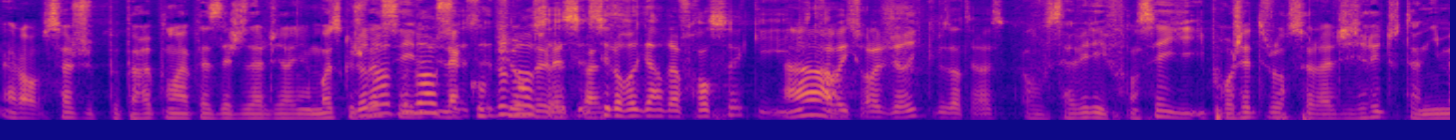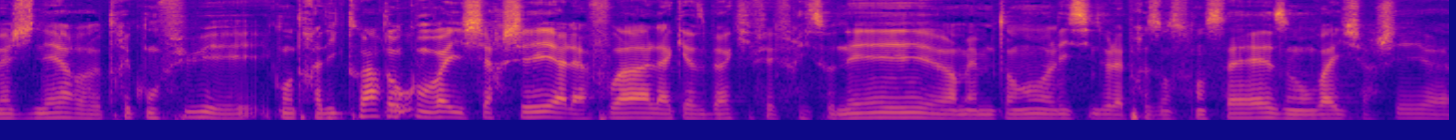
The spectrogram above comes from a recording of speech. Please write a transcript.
Alors ça, je ne peux pas répondre à la place des Algériens. Moi, ce que je vois, c'est la coupure de C'est le regard d'un Français qui, ah. travaille sur l'Algérie qui nous intéresse. Vous savez, les Français, ils, projettent toujours sur l'Algérie tout un imaginaire euh, très confus et, contradictoire. Donc on va y chercher à la fois la Casbah qui fait frissonner, euh, en même temps les signes de la présence française. On va y chercher euh,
